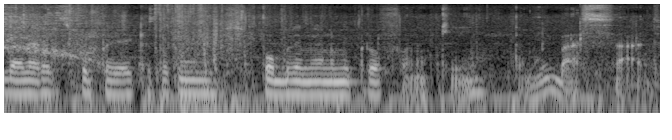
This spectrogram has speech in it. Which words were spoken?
Galera, desculpa aí que eu tô com um probleminha no microfone aqui. Tá meio embaçado.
